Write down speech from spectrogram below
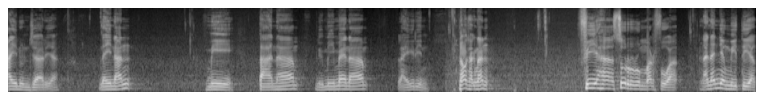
ไอนุนจาริยในนั้นมีตาน้ำหรือมีแม่น้ำไหลริน นอกจากนั้นฟีฮาซุรุมมัรฟัวในนั้นยังมีเตียง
